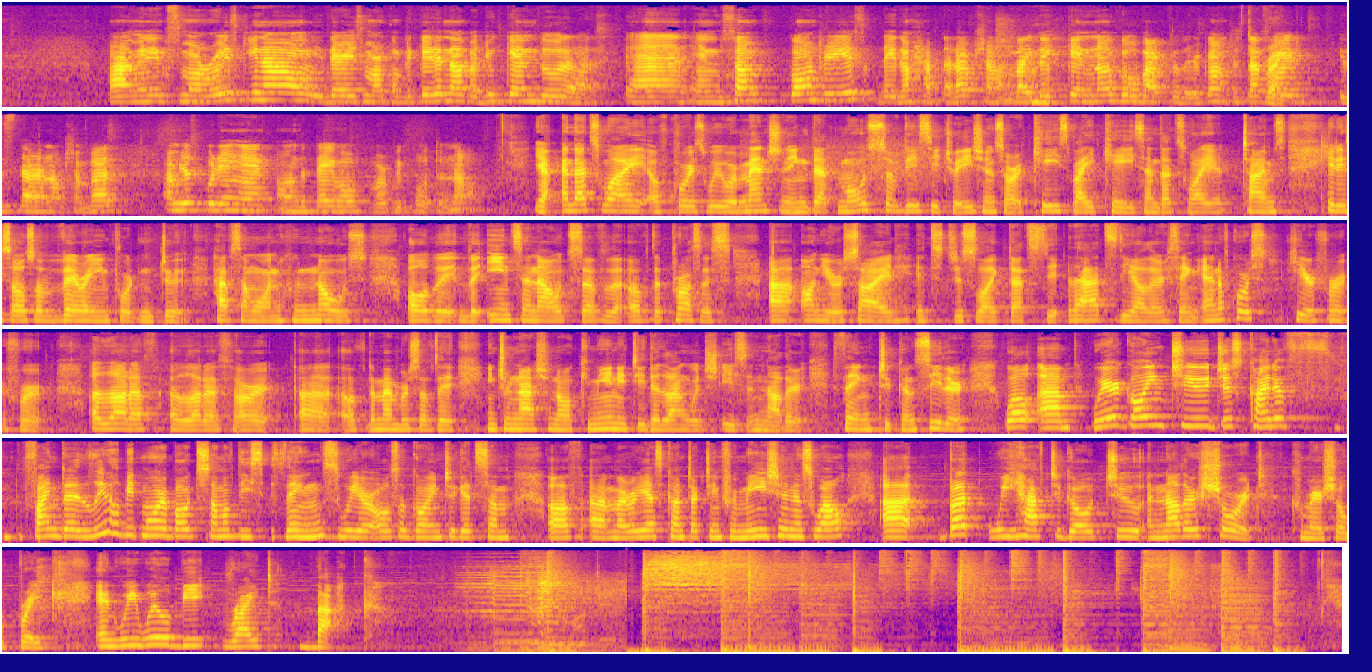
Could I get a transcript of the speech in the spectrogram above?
I mean, it's more risky now. There is more complicated now, but you can do that. And in some countries, they don't have that option. Like they cannot go back to their countries. That's Mm-hmm. Right. why it's not an option. But I'm just putting it on the table for people to know. Yeah, and that's why, of course, we were mentioning that most of these situations are case by case, and that's why at times it is also very important to have someone who knows all the, the ins and outs of the of the process uh, on your side. It's just like that's the that's the other thing, and of course here for, for a lot of a lot of our uh, of the members of the international community, the language is another thing to consider. Well, um, we're going to just kind of find a little bit more about some of these things. We are also going to get some of uh, Maria's contact information as well. Uh, but we have to go to another short commercial break, and we will be right back.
